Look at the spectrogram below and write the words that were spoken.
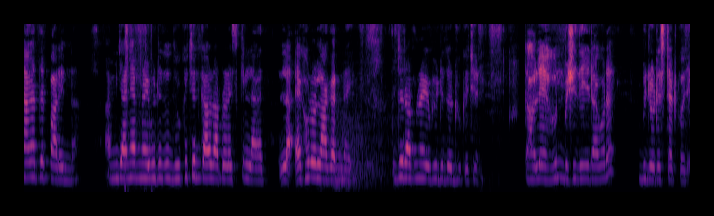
লাগাতে পারেন না আমি জানি আপনার এই ভিডিওতে ঢুকেছেন কারণ আপনারা স্ক্রিন লাগা এখনও লাগান নাই। জন্য আপনারা এই ভিডিওতে ঢুকেছেন। তাহলে এখন বেশি দেরি না করে ভিডিওটা স্টার্ট করে।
